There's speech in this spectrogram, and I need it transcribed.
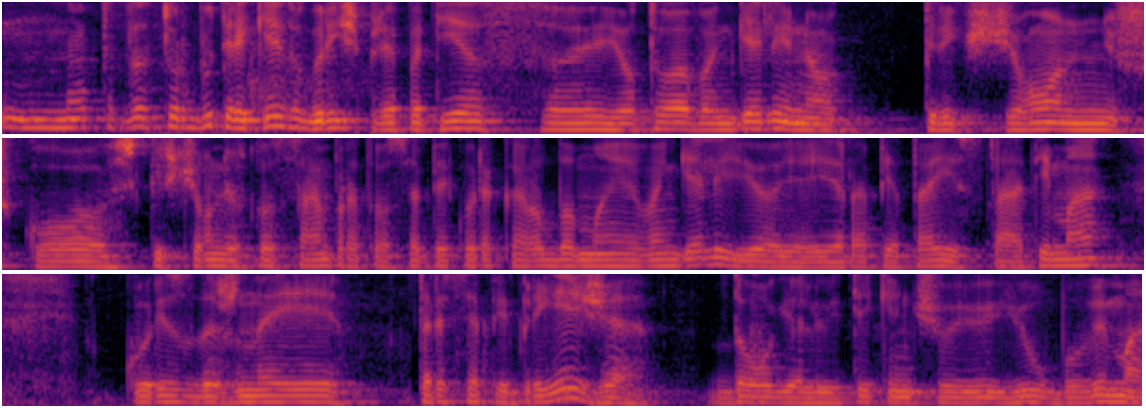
Na, tada turbūt reikėtų grįžti prie paties jo to evangelinio krikščioniško, krikščioniškos sampratos, apie kurią kalbama Evangelijoje ir apie tą įstatymą, kuris dažnai tarsi apibrėžia daugeliu įtikinčiųjų jų buvimą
